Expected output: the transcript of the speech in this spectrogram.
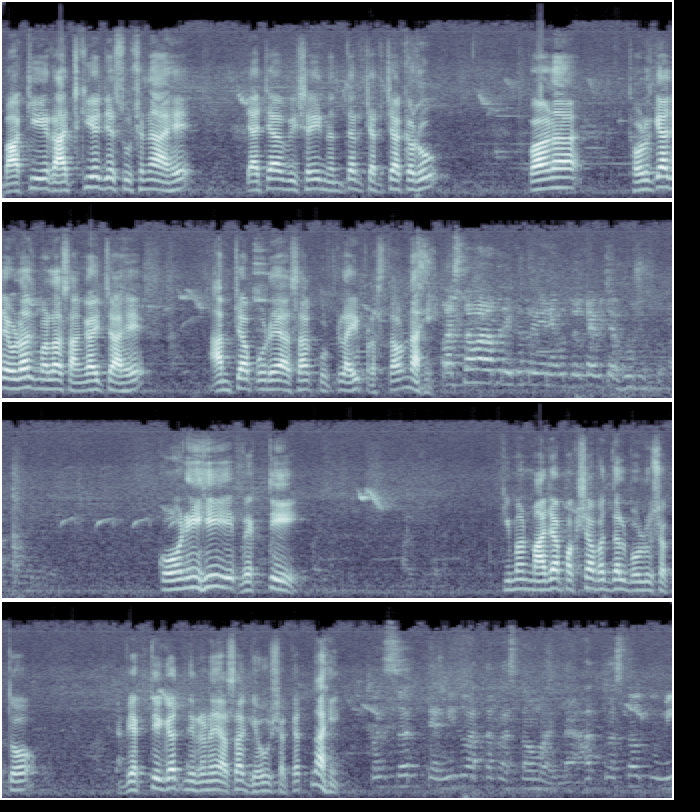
बाकी राजकीय जे सूचना आहे त्याच्याविषयी नंतर चर्चा करू. पण थोडक्यात एवढंच मला सांगायचं आहे आमच्या पुढे असा कुठलाही प्रस्ताव नाही. प्रस्तावाला तर एकत्र येण्याबद्दल काय विचार होऊ शकतो का? कोणीही व्यक्ती किमान माझ्या पक्षाबद्दल बोलू शकतो व्यक्तिगत निर्णय असा घेऊ शकत नाही. पण सर त्यांनी जो आता प्रस्ताव मांडला हा प्रस्ताव तुम्ही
